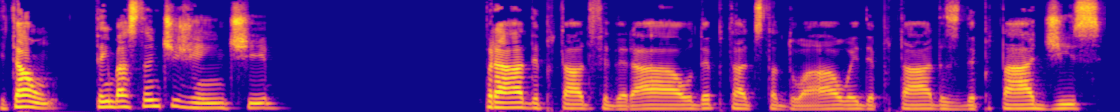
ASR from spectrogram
Então, tem bastante gente para deputado federal, deputado estadual e deputadas e deputades.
